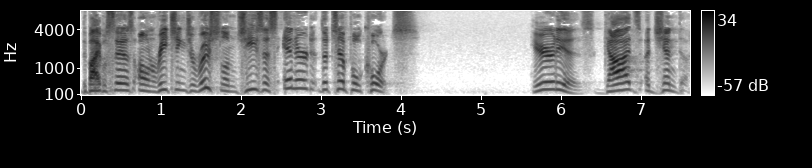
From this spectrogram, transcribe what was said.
The Bible says, on reaching Jerusalem, Jesus entered the temple courts. Here it is God's agenda.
